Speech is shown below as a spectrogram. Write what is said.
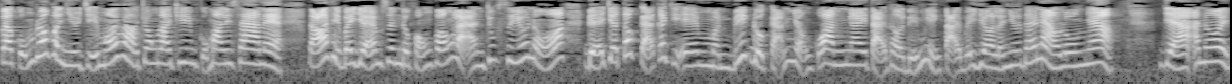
và cũng rất là nhiều chị mới vào trong livestream của Malisa nè. Đó thì bây giờ em xin được phỏng vấn lại anh chút xíu nữa để cho tất cả các chị em mình biết được cảm nhận của anh ngay tại thời điểm hiện tại bây giờ là như thế nào luôn nha. Dạ anh ơi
